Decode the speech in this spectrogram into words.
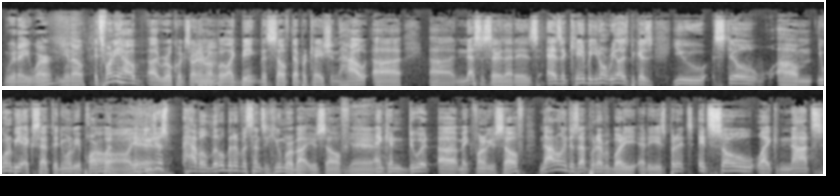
where they were, you know. It's funny how, uh, real quick, sorry to Mm-hmm. interrupt, but like being the self deprecation, how uh, uh, necessary that is as a kid, but you don't realize because you still um, you want to be accepted, you want to be a part. Oh, but if yeah. you just have a little bit of a sense of humor about yourself, Yeah. and can do it, uh, make fun of yourself, not only does that put everybody at ease, but it's it's so like not.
